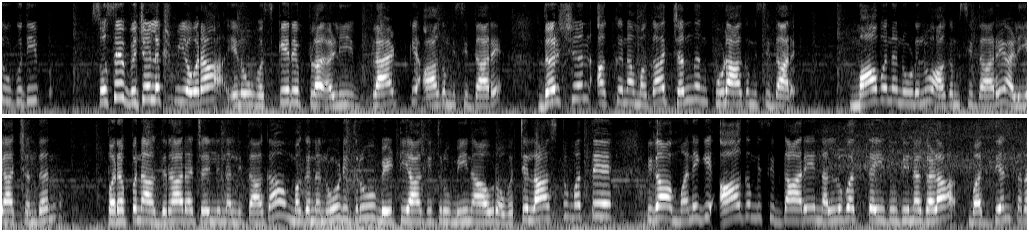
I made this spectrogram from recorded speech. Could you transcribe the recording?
ತೂಗುದೀಪ್. ಸೊಸೆ ವಿಜಯಲಕ್ಷ್ಮಿ ಅವರ ಏನು ಹೊಸಕೆರೆ ಹಳ್ಳಿ ಫ್ಲಾಟ್ಗೆ ಆಗಮಿಸಿದ್ದಾರೆ. ದರ್ಶನ್ ಅಕ್ಕನ ಮಗ ಚಂದನ್ ಕೂಡ ಆಗಮಿಸಿದ್ದಾರೆ. ಮಾವನ ನೋಡಲು ಆಗಮಿಸಿದ್ದಾರೆ ಅಳಿಯ ಚಂದನ್. ಪರಪ್ಪನ ಅಗ್ರಹಾರ ಜೈಲಿನಲ್ಲಿದ್ದಾಗ ಮಗನ ನೋಡಿದ್ರು ಭೇಟಿಯಾಗಿದ್ರು ಮೀನಾ ಅವರು ಅವತ್ತೇ ಲಾಸ್ಟ್. ಮತ್ತೆ ಈಗ ಮನೆಗೆ ಆಗಮಿಸಿದ್ದಾರೆ ನಲವತ್ತೈದು ದಿನಗಳ ಮಧ್ಯಂತರ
